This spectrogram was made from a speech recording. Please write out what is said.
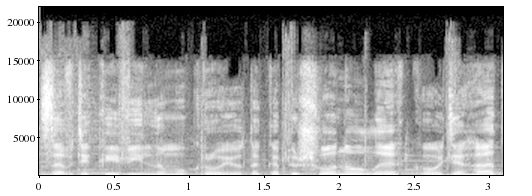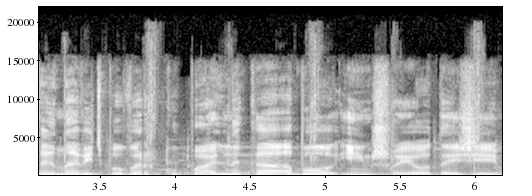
Завдяки вільному крою та капюшону легко одягати навіть поверх купальника або іншої одежі.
